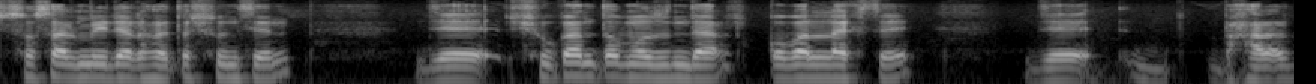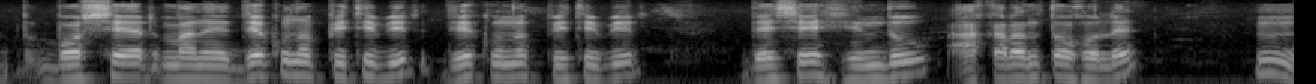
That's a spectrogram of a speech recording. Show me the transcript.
সোশ্যাল মিডিয়ার হয়তো শুনছেন, যে সুকান্ত মজুমদার কবার লাগছে যে ভারতবর্ষের মানে যে কোনো পৃথিবীর, যে কোনো পৃথিবীর দেশে হিন্দু আক্রান্ত হলে, হুম,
